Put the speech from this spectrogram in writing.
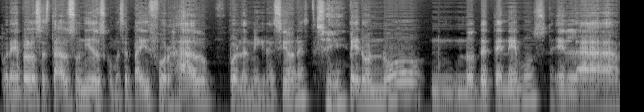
por ejemplo, a los Estados Unidos como ese país forjado por las migraciones, Sí, pero no nos detenemos en la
